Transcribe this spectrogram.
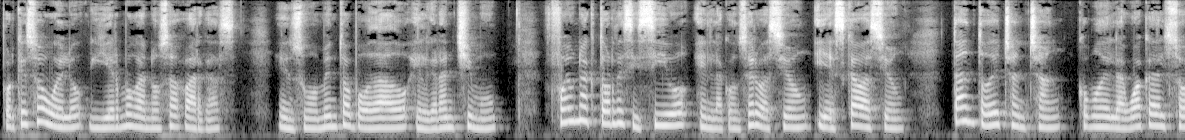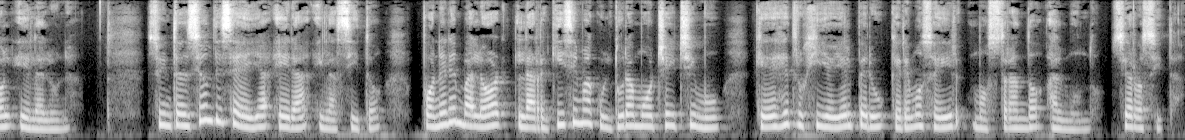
porque su abuelo, Guillermo Ganosa Vargas, en su momento apodado el Gran Chimú, fue un actor decisivo en la conservación y excavación tanto de Chan Chan como de la Huaca del Sol y de la Luna. Su intención, dice ella, era, y la cito, poner en valor la riquísima cultura moche y chimú que desde Trujillo y el Perú queremos seguir mostrando al mundo. Cierro cita.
